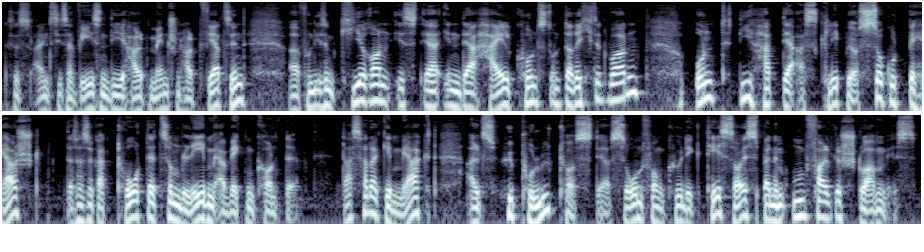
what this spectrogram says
das ist eines dieser Wesen, die halb Menschen, halb Pferd sind, äh, von diesem Chiron ist er in der Heilkunst unterrichtet worden und die hat der Asklepios so gut beherrscht, dass er sogar Tote zum Leben erwecken konnte. Das hat er gemerkt, als Hippolytos, der Sohn von König Theseus, bei einem Unfall gestorben ist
